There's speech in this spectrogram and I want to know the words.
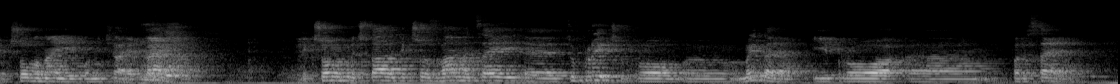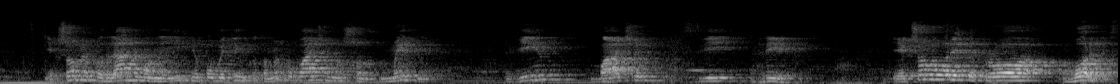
якщо вона її помічає. Перше, якщо ми прочитали якщо з вами цей, е, цю притчу про е, митаря і про е, фарисея, якщо ми поглянемо на їхню поведінку, то ми побачимо, що митник він бачив свій гріх. Якщо говорити про гордість,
